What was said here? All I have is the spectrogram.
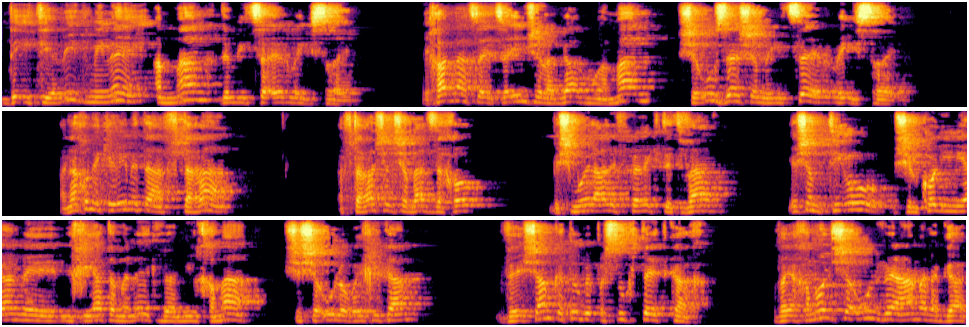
דאיתיאליד מיני אמן דמצער לישראל. אחד מהצאצאים של הגג הוא אמן, שהוא זה שמיצר לישראל. אנחנו מכירים את ההפטרה, הפטרה של שבת זכור, בשמואל א' פרק ט"ו, יש שם תיאור של כל עניין אה, מחיית עמלק והמלחמה ששאול עורך איתם, ושם כתוב בפסוק ט' כך: ויחמול שאול והעם על הגג.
